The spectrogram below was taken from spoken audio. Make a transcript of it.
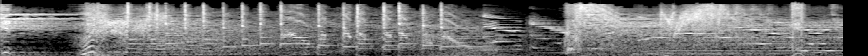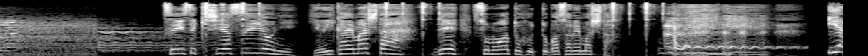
チキッ。はい追跡しやすいように言い換えました。で、その後吹っ飛ばされました。いや、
